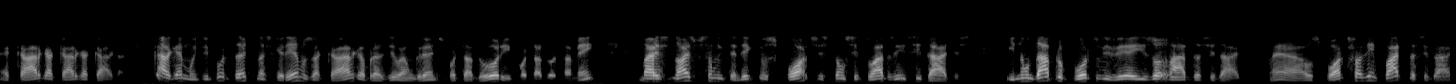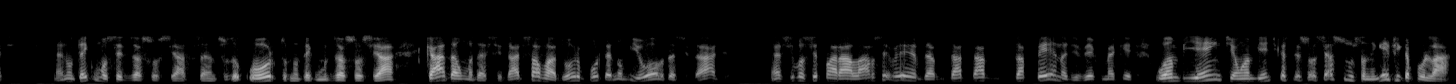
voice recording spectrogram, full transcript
é carga, carga, carga. Carga é muito importante, nós queremos a carga, o Brasil é um grande exportador e importador também, mas nós precisamos entender que os portos estão situados em cidades e não dá para o porto viver isolado da cidade. Né? Os portos fazem parte da cidade. Né? Não tem como você desassociar Santos do porto, não tem como desassociar cada uma das cidades. Salvador, o porto é no miolo da cidade. Né? Se você parar lá, você vê, dá, dá, dá, pena de ver como é que o ambiente é um ambiente que as pessoas se assustam, ninguém fica por lá.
